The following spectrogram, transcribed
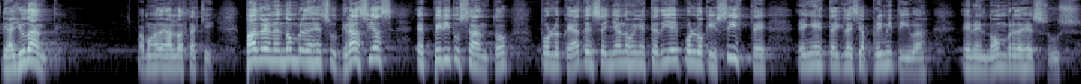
de ayudante. Vamos a dejarlo hasta aquí. Padre, en el nombre de Jesús, gracias Espíritu Santo por lo que has de enseñarnos en este día y por lo que hiciste en esta iglesia primitiva. En el nombre de Jesús.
